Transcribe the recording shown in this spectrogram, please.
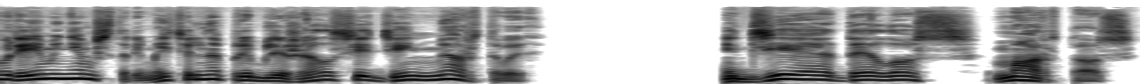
временем стремительно приближался День мертвых. Диа де лос Мортос.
